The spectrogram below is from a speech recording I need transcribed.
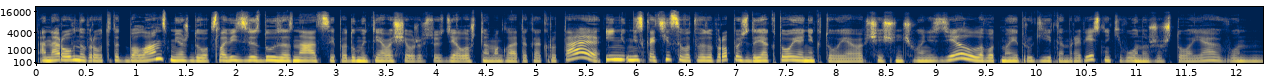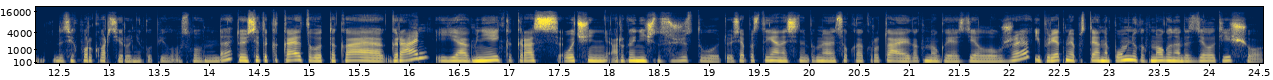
она ровно про вот этот баланс между словить звезду, зазнаться и подумать, я вообще уже все сделала, что я могла, я такая крутая, и не скатиться вот в эту пропасть, да я кто, я никто, я вообще еще ничего не сделала, вот мои другие там ровесники, вон уже что, а я вон до сих пор квартиру не купила, условно, да? То есть это какая-то вот такая грань, и я в ней как раз очень органично существую. То есть я постоянно себе напоминаю, сколько я крутая и как много я сделала уже, и при этом я постоянно помню, как много надо сделать еще.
